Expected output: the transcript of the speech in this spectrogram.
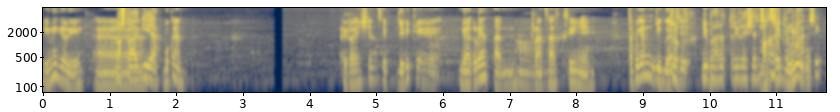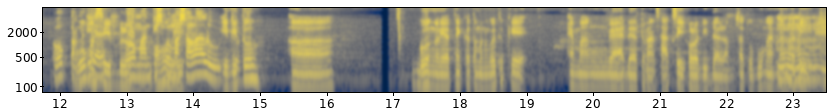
ini kali eh, Nostalgia. bukan relationship jadi kayak nggak kelihatan Oh. transaksinya tapi kan juga Loh, sih Dibalut relationship Maksudnya maksudnya dulu, sih? Oh, pernah gue masih iya. belum romantisme oh, masa lalu ini gitu. tuh eh gue ngelihatnya ke temen gue tuh kayak emang nggak ada transaksi kalau di dalam satu hubungan kan Mm, tapi mm, mm.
